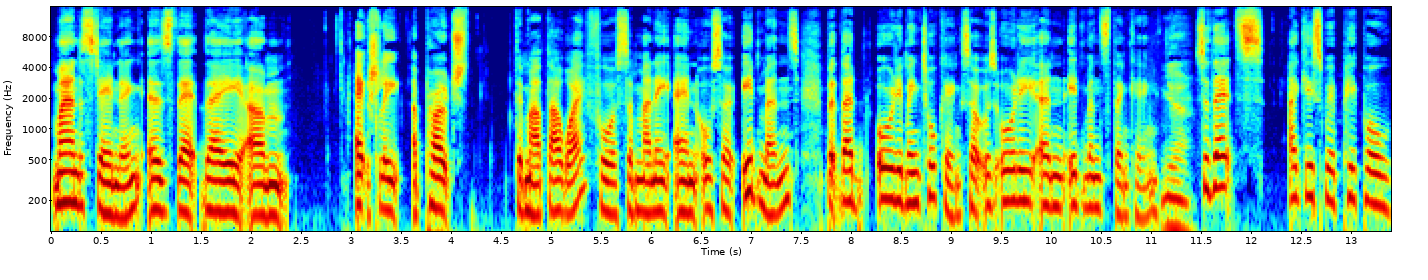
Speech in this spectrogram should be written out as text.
my understanding is that they um, actually approached the Mātāwai for some money and also Edmonds, but they'd already been talking. So it was already in Edmonds' thinking. Yeah. So that's, I guess, where people,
